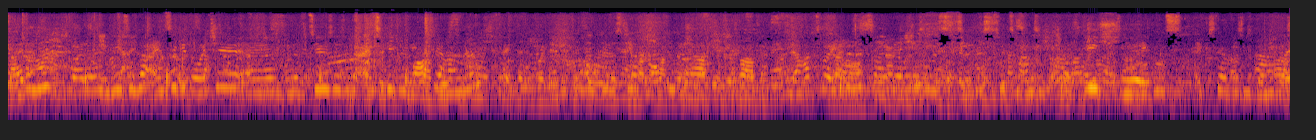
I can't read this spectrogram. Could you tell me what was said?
Leider nicht, weil wir sind der einzige deutsche äh, oder beziehungsweise der einzige private Handel. Der hat zwar die ist bis zu 20 Euro. Ich uns extra ein bisschen billiger.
